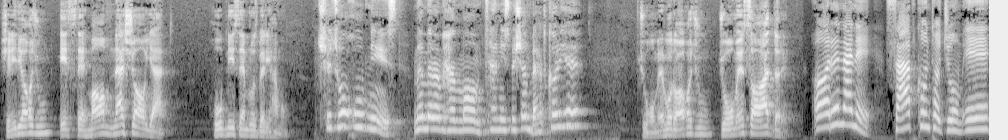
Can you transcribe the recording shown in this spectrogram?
شنیدی آقا جون؟ استهمام نشاید خوب نیست امروز بری همون چطور خوب نیست؟ من برم حمام تمیز بشم بعد کاریه؟ جمعه برو آقا جون جمعه ساعت داره آره ننه صبر کن تا جمعه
